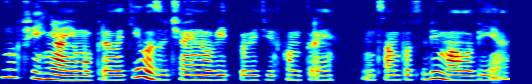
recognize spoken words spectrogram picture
Ну, фігня йому прилетіла, звичайно, у відповідь від контри. Він сам по собі мало б'є.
